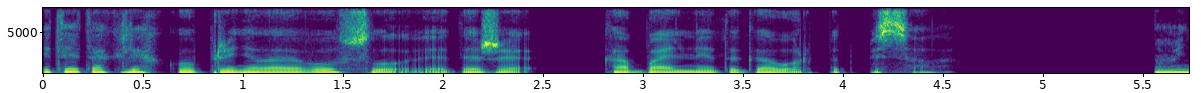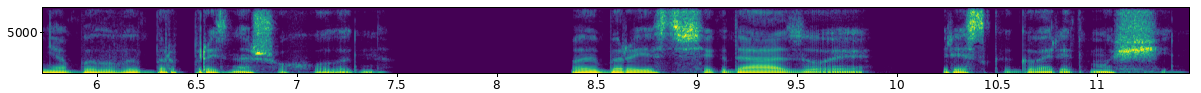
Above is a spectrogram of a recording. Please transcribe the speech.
И ты так легко приняла его условия, даже кабальный договор подписала. У меня был выбор, произношу холодно. Выбор есть всегда, Зои, резко говорит мужчина.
